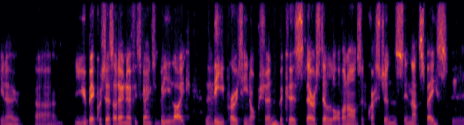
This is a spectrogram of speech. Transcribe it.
you know, uh, ubiquitous. I don't know if it's going to be like the protein option because there are still a lot of unanswered questions in that space. Mm.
